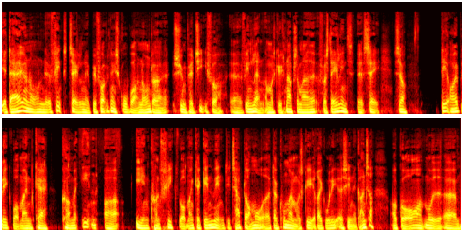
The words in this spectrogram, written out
Ja, der er jo nogle øh, finsktalende befolkningsgrupper, og nogen, der har sympati for øh, Finland, og måske knap så meget for Stalins øh, sag. Så det øjeblik, hvor man kan komme ind og i en konflikt, hvor man kan genvinde de tabte områder, der kunne man måske regulere sine grænser og gå over mod øh,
